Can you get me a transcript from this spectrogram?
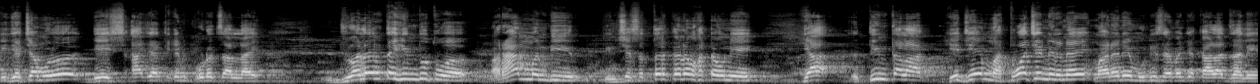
की ज्याच्यामुळं देश आज या ठिकाणी पुढं चालला आहे ज्वलंत हिंदुत्व राम मंदिर तीनशे सत्तर कलम हटवणे ह्या तीन तलाक हे जे महत्त्वाचे निर्णय माननीय मोदी साहेबांच्या काळात झाले.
